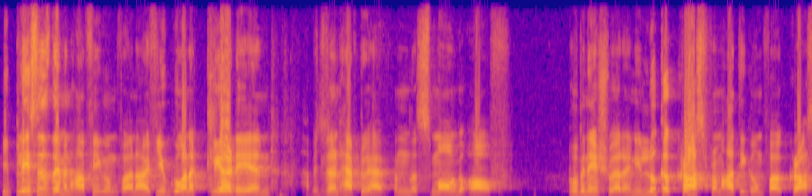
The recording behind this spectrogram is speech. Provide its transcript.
He places them in Hathi Gumfa. Now, if you go on a clear day and which doesn't have to happen the smog of Bhubaneswar and you look across from Hathi Gumfa across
